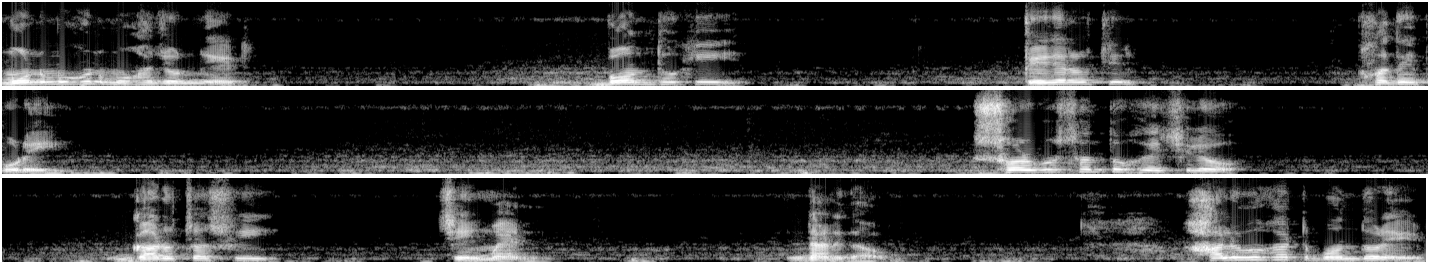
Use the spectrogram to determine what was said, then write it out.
মনমোহন মহাজনের বন্ধকি তেজারতির ফাঁদে পড়েই সর্বশান্ত হয়েছিল গারুচাষি চেংম্যান দাঁড়িয়ে দাও। হালুয়াঘাট বন্দরে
